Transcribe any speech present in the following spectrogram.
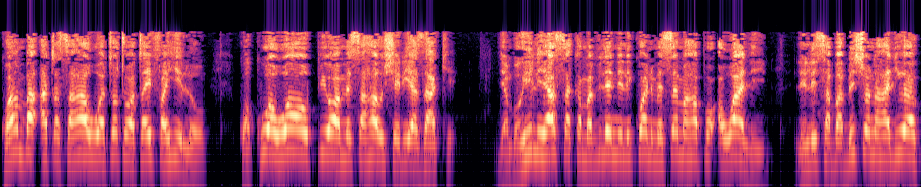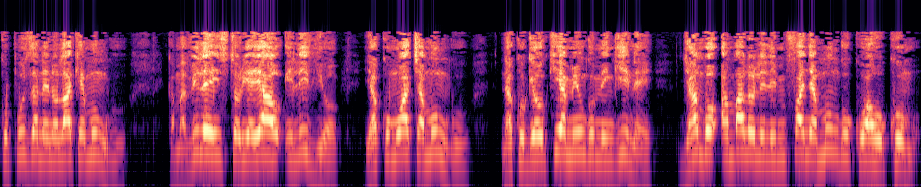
kwamba atasahau watoto wa taifa hilo kwa kuwa wao pia wamesahau sheria zake. Jambo hili hasa kama vile nilikuwa nimesema hapo awali lilisababishwa na hali hiyo ya kupuza neno lake mungu kama vile historia yao ilivyo ya kumwacha mungu na kugeukia miungu mingine jambo ambalo lilimfanya mungu kuwahukumu.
